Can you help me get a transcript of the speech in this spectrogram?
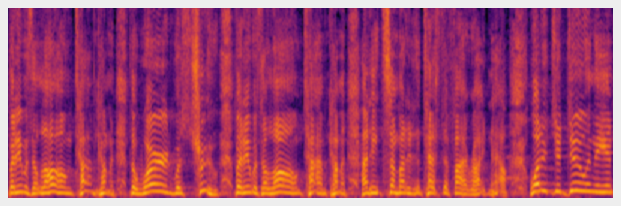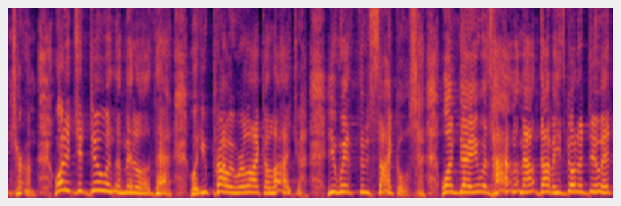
but it was a long time coming. The word was true, but it was a long time coming. I need somebody to testify right now. What did you do in the interim? What did you do in the middle of that? Well, you probably were like Elijah. You went through cycles. One day it was high on the mountaintop, he's going to do it.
